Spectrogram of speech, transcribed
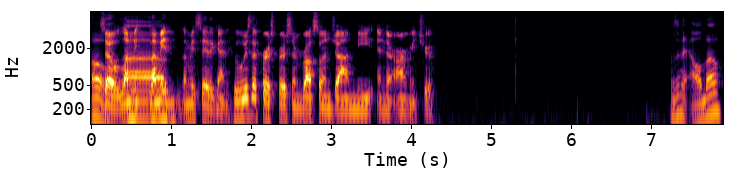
Oh. so let me let me um, let me say it again. Who was the first person Russell and John meet in their army troop? Wasn't it Elmo?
